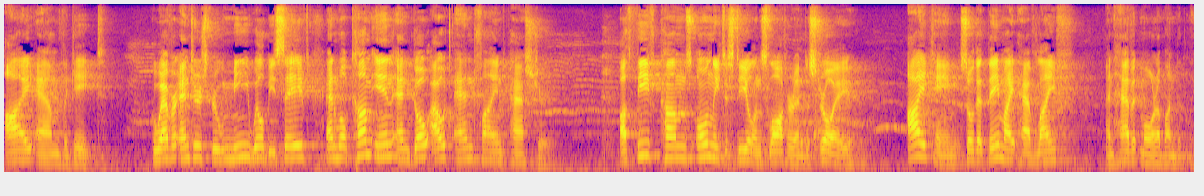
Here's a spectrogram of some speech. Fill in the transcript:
I am the gate. Whoever enters through me will be saved and will come in and go out and find pasture. A thief comes only to steal and slaughter and destroy. I came so that they might have life and have it more abundantly.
